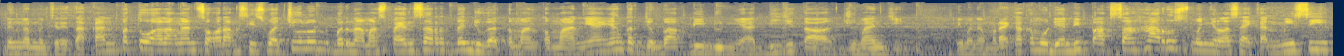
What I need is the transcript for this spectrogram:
dengan menceritakan petualangan seorang siswa culun bernama Spencer dan juga teman-temannya yang terjebak di dunia digital Jumanji di mana mereka kemudian dipaksa harus menyelesaikan misi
